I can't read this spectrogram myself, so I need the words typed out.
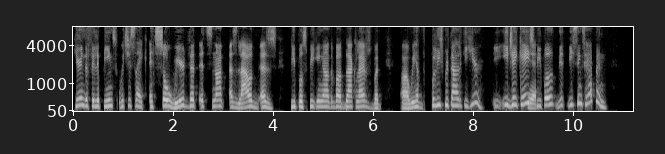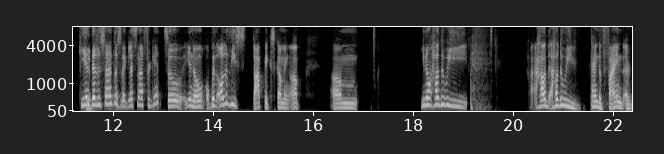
here in the Philippines, which is like it's so weird that it's not as loud as people speaking out about Black lives, but uh, we have police brutality here. E- EJKs, Yeah. people, th- these things happen. Kian Yep. de Los Santos, like let's not forget. So you know, with all of these topics coming up, um, you know, how do we, how how do we kind of find a,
